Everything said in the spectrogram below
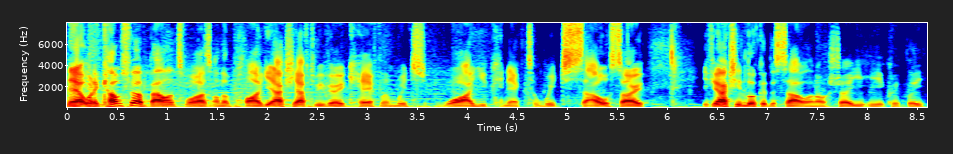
Now, when it comes to our balance wires on the plug, you actually have to be very careful in which wire you connect to which cell. So if you actually look at the cell, and I'll show you here quickly,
